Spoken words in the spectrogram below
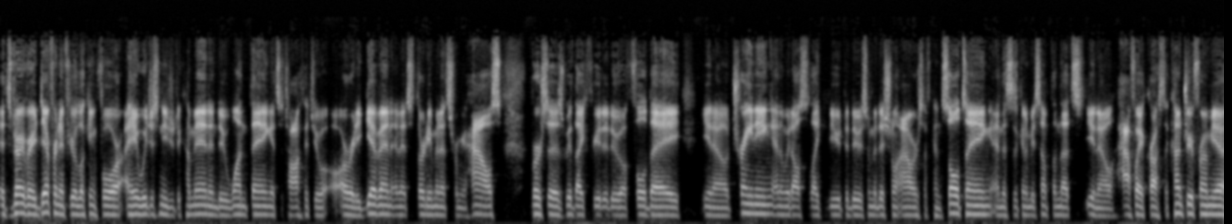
It's very very different if you're looking for hey we just need you to come in and do one thing. It's a talk that you've already given and it's 30 minutes from your house versus we'd like for you to do a full day you know training and then we'd also like you to do some additional hours of consulting and this is going to be something that's you know halfway across the country from you.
